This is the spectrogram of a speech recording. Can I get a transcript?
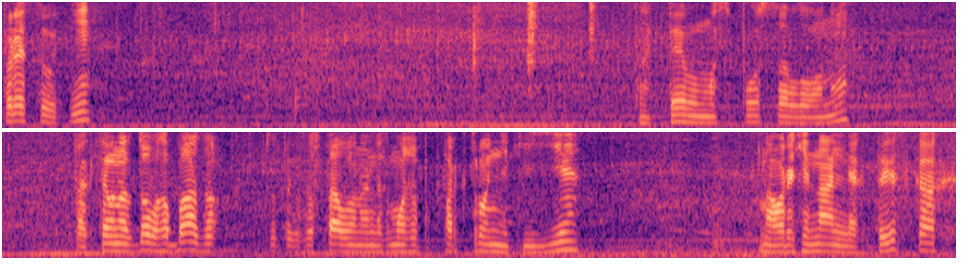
присутні. Так, дивимось по салону. Так, це у нас довга база. Тут так заставлено, не зможу, парктроніки є. На оригінальних дисках.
